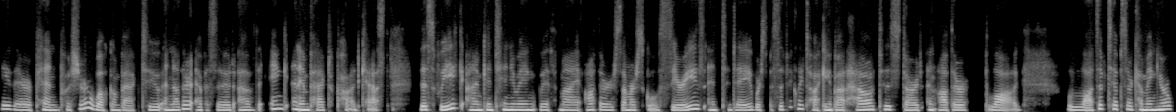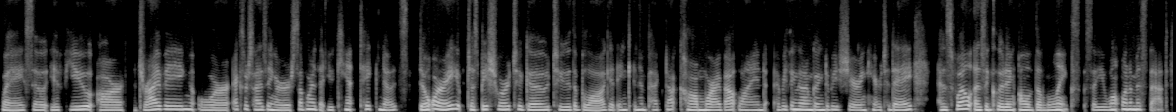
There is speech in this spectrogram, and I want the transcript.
Hey there, pen pusher. Welcome back to another episode of the Ink and Impact podcast. This week, I'm continuing with my author summer school series, and today we're specifically talking about how to start an author blog. Lots of tips are coming your way. So if you are driving or exercising or somewhere that you can't take notes, don't worry. Just be sure to go to the blog at inkandimpact.com where I've outlined everything that I'm going to be sharing here today, as well as including all of the links. So you won't want to miss that.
